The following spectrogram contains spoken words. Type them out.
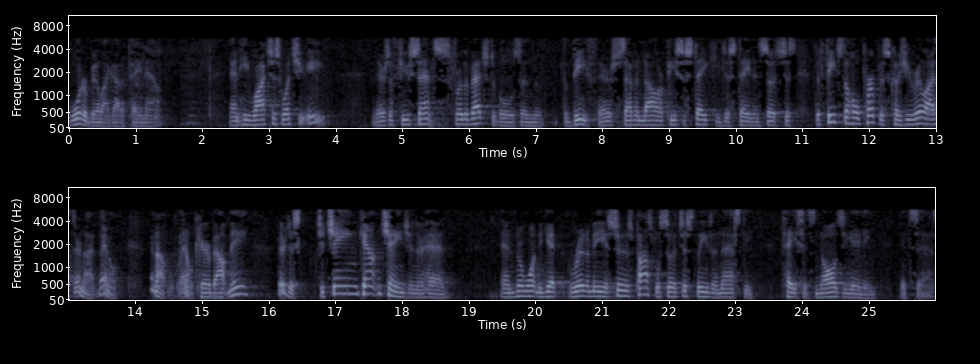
water bill I got to pay now. And he watches what you eat. There's a few cents for the vegetables and the, the beef. There's seven dollar piece of steak he just ate, and so it just defeats the whole purpose because you realize they're not they don't they're not they don't care about me. They're just cha-ching counting change in their head, and they're wanting to get rid of me as soon as possible. So it just leaves a nasty taste. It's nauseating. It says.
